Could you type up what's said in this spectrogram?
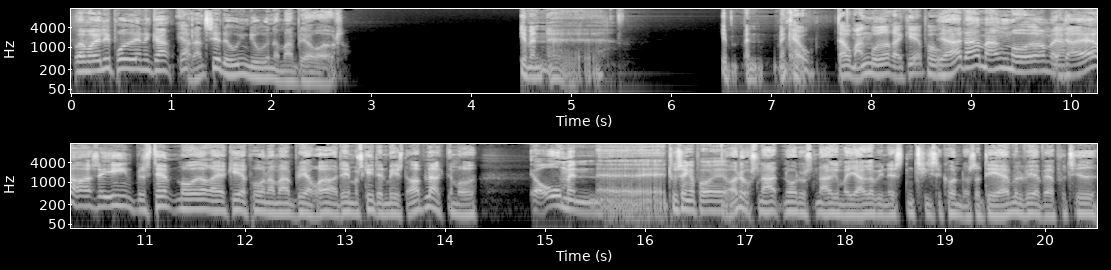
Hvor må jeg lige bryde ind en gang? Ja. Hvordan ser det ud egentlig ud, når man bliver røvet? jamen, øh, jamen, man kan jo, der er jo mange måder at reagere på. Ja, der er mange måder, men Ja. der er også en bestemt måde at reagere på, når man bliver rørt. Det er måske den mest oplagte måde. Jo, men øh, du tænker på, øh, er, det jo snart, nu har du snakket med Jacob i næsten 10 sekunder, så det er vel ved at være på tide.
